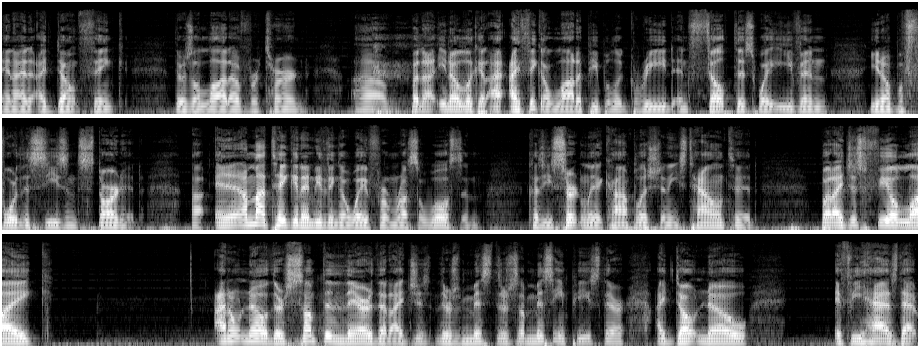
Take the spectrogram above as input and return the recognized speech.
and I I don't think there's a lot of return. Um, but uh, you know, look I, I think a lot of people agreed and felt this way even you know before the season started. Uh, and I'm not taking anything away from Russell Wilson because he's certainly accomplished and he's talented, but I just feel like I don't know. There's something there that I just there's miss there's a missing piece there. I don't know if he has that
